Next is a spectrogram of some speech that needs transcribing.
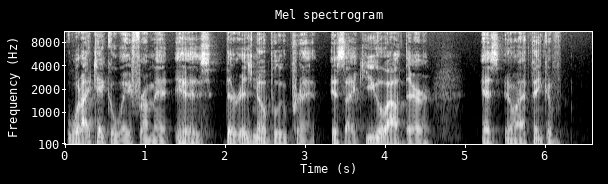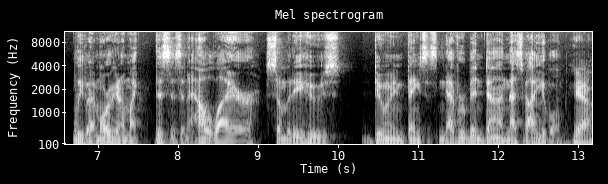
what I take away from it is there is no blueprint. It's like you go out there, as you know, I think of Levi Morgan, I'm like, this is an outlier, somebody who's doing things that's never been done. That's valuable. Yeah.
